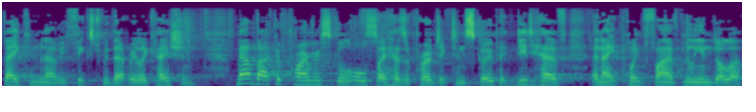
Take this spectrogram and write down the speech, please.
They can now be fixed with that relocation. Mount Barker Primary School also has a project in scope. It did have an $8.5 million uh,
